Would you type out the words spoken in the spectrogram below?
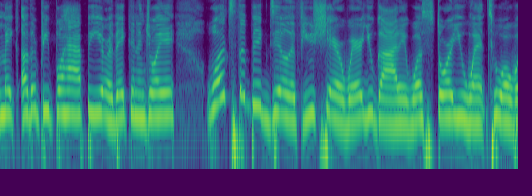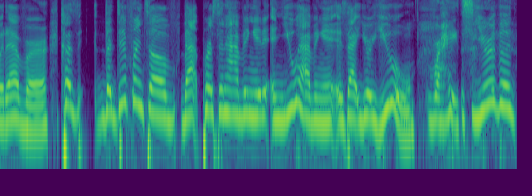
make other people happy or they can enjoy it. What's the big deal if you share where you got it, what store you went to, or whatever? Because the difference of that person having it and you having it is that you're you. Right. So you're the.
